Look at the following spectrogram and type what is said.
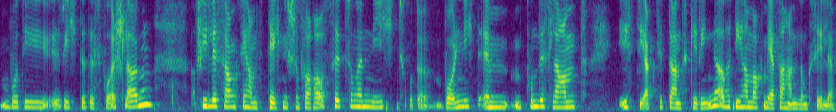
wo die Richter das vorschlagen. Viele sagen, sie haben die technischen Voraussetzungen nicht oder wollen nicht. Im Bundesland ist die Akzeptanz geringer, aber die haben auch mehr Verhandlungssäle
